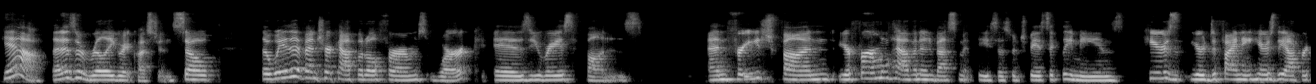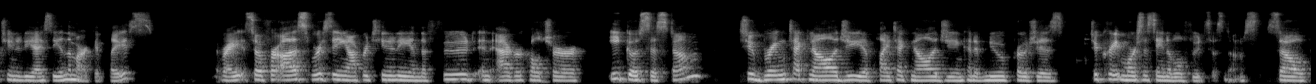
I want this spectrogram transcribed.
Yeah that is a really great question. So the way that venture capital firms work is you raise funds. And for each fund your firm will have an investment thesis which basically means here's you're defining here's the opportunity i see in the marketplace right? So for us we're seeing opportunity in the food and agriculture ecosystem to bring technology, apply technology, and kind of new approaches to create more sustainable food systems. So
